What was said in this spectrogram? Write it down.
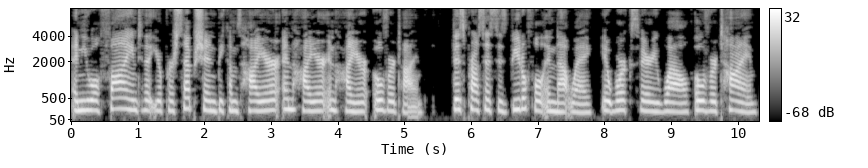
and you will find that your perception becomes higher and higher and higher over time. This process is beautiful in that way. It works very well over time.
